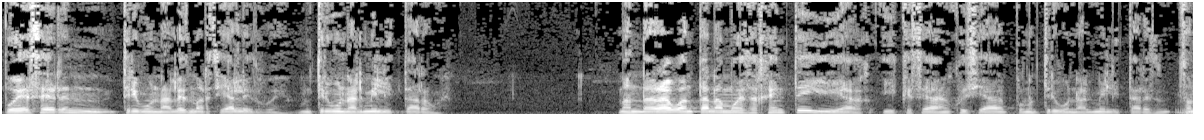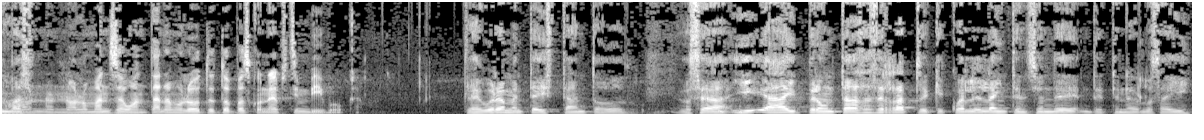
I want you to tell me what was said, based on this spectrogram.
Puede ser en tribunales marciales, güey. Un tribunal militar, güey. Mandar a Guantánamo a esa gente y, a- y que sea enjuiciada por un tribunal militar. Son no, más... no, no lo mandes a Guantánamo, luego te topas con Epstein vivo. cabrón. Seguramente ahí están todos, güey. O sea, y, ah, y preguntabas hace rato de que cuál es la intención de, de tenerlos ahí.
